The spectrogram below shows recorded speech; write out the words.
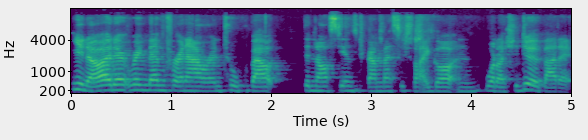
you know, I don't ring them for an hour and talk about the nasty Instagram message that I got and what I should do about it.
